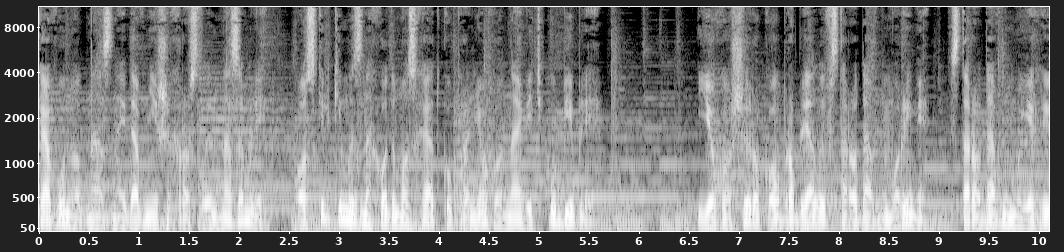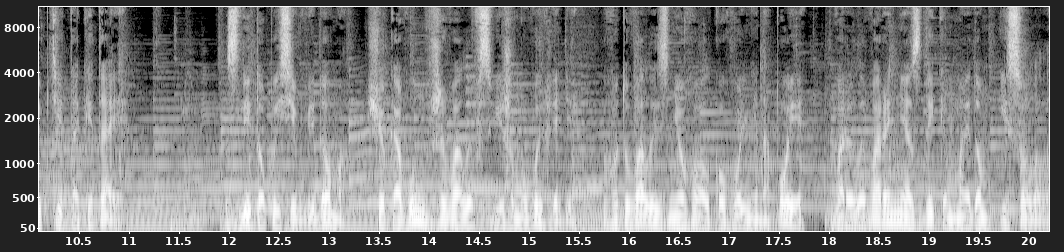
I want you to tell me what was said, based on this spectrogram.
Кавун одна з найдавніших рослин на землі, оскільки ми знаходимо згадку про нього навіть у Біблії. Його широко обробляли в стародавньому Римі, стародавньому Єгипті та Китаї. З літописів відомо, що кавун вживали в свіжому вигляді, готували з нього алкогольні напої, варили варення з диким медом і солили.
